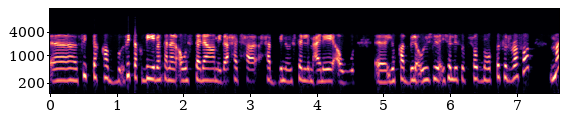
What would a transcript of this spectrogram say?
آه في التقب في التقبيل مثلا أو السلام إذا أحد حب إنه يسلم عليه أو آه يقبله أو يجلسه في حضنه والطفل رفض ما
